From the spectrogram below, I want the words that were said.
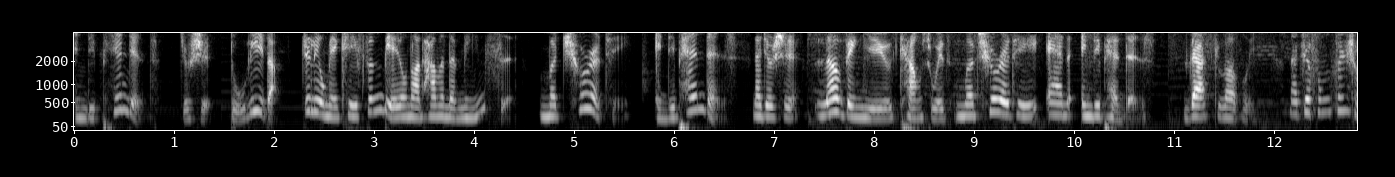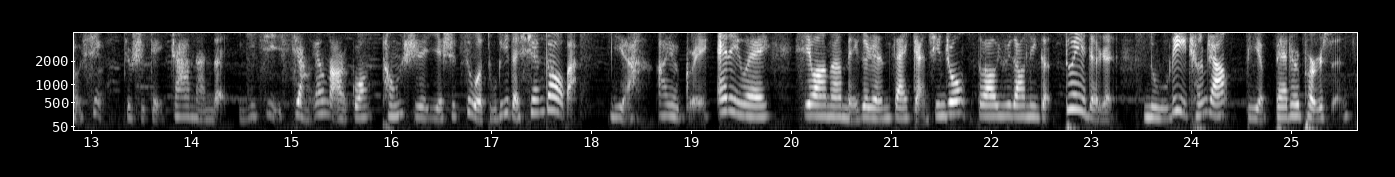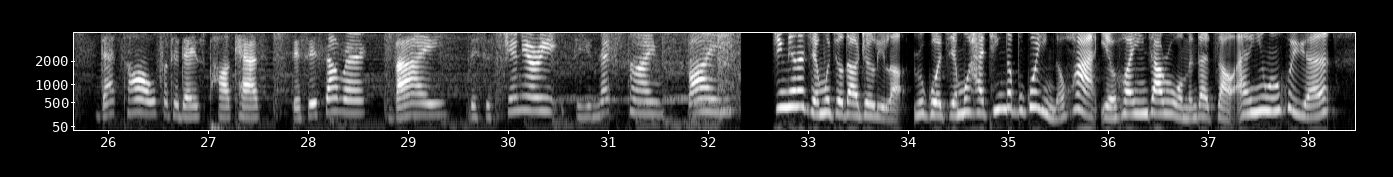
，independent 就是独立的。这里我们也可以分别用到它们的名词 maturity、independence，那就是 loving you comes with maturity and independence。That's lovely。那这封分手信就是给渣男的一记响亮的耳光，同时也是自我独立的宣告吧。Yeah, I agree. Anyway，希望呢每个人在感情中都要遇到那个对的人，努力成长，be a better person. That's all for today's podcast. This is Summer. Bye. This is January. See you next time. Bye. 今天的节目就到这里了。如果节目还听得不过瘾的话，也欢迎加入我们的早安英文会员。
